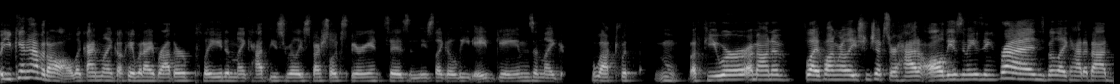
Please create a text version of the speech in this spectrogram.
but you can't have it all. Like I'm like, okay, would I rather played and like had these really special experiences and these like elite eight games and like left with a fewer amount of lifelong relationships or had all these amazing friends, but like had a bad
